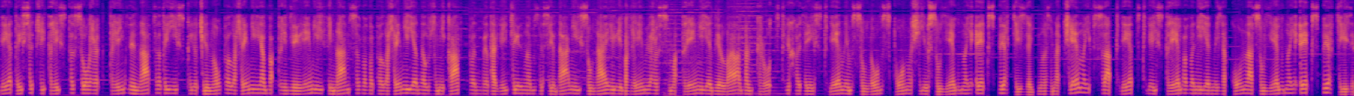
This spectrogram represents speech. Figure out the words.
2343-12 исключено положение об определении финансового положения должника в подготовительном заседании суда или во время рассмотрения дела о банкротстве хозяйственным судом с помощью судебной экспертизы, назначенной в соответствии с требованиями закона о судебной экспертизе.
